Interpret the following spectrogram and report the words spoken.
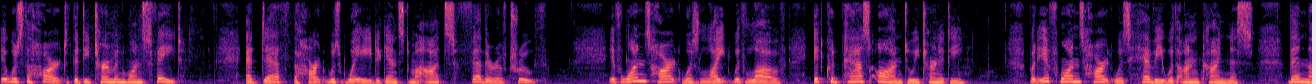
it was the heart that determined one's fate. At death, the heart was weighed against Ma'at's feather of truth. If one's heart was light with love, it could pass on to eternity. But if one's heart was heavy with unkindness, then the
